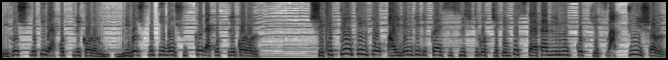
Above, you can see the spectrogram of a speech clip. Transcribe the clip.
বৃহস্পতির একত্রীকরণ, বৃহস্পতি এবং শুক্রের একত্রীকরণ, সেক্ষেত্রেও কিন্তু আইডেন্টিটি ক্রাইসিস সৃষ্টি করছে। কিন্তু স্ক্যাটারলি মুভ করছে ফ্লাকচুয়েশন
